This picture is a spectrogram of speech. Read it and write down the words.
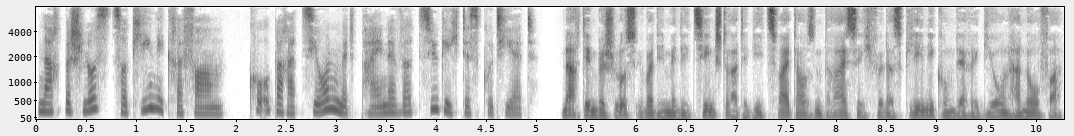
Nach Beschluss zur Klinikreform, Kooperation mit Peine wird zügig diskutiert. Nach dem Beschluss über die Medizinstrategie 2030 für das Klinikum der Region Hannover,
